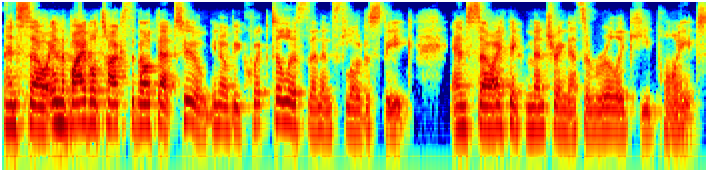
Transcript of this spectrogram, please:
And so, and the Bible talks about that too, you know, be quick to listen and slow to speak. And so I think mentoring, that's a really key point.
